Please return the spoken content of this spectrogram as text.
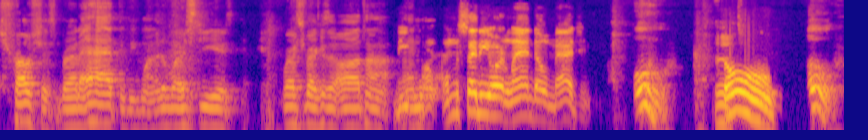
Atrocious, bro. That had to be one of the worst years, worst records of all time. The, And, I'm gonna say the Orlando Magic. ooh, Mm. Ooh. ooh,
